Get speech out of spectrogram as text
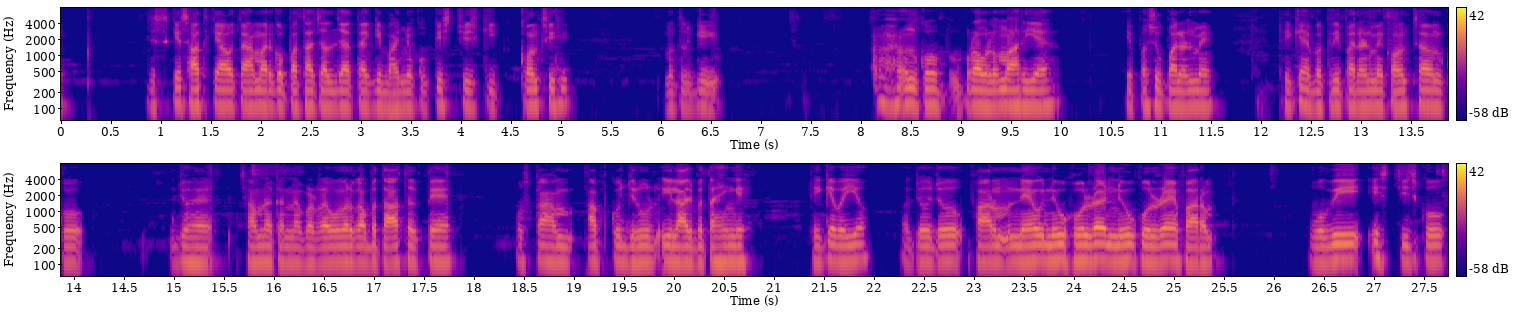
जिसके साथ क्या होता है, हमारे को पता चल जाता है कि भाइयों को किस चीज़ की, कौन सी मतलब कि उनको प्रॉब्लम आ रही है ये पशुपालन में, ठीक है? बकरी पालन में कौन सा उनको जो है सामना करना पड़ रहा है? उम्र का बता सकते हैं। उसका हम आपको ज़रूर इलाज बताएँगे, ठीक है भैया? और जो जो फार्म न्यू न्यू खोल रहे हैं न्यू खोल रहे हैं फार्म वो भी इस चीज़ को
